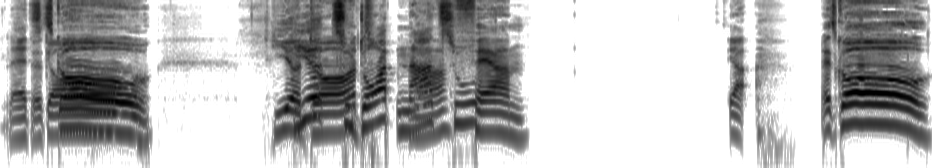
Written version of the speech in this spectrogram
Let's, Let's go. go. Hier, Hier dort, zu dort, nah, nahezu. fern. ja. Let's go.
